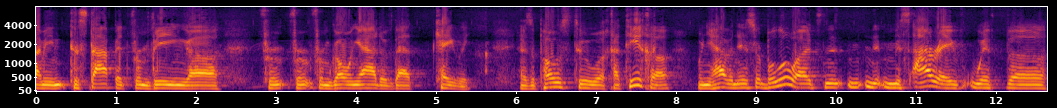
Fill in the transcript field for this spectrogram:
I mean, to stop it from being uh, from, from from going out of that keli, as opposed to a chaticha. When you have an iser balua, it's misarev with the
